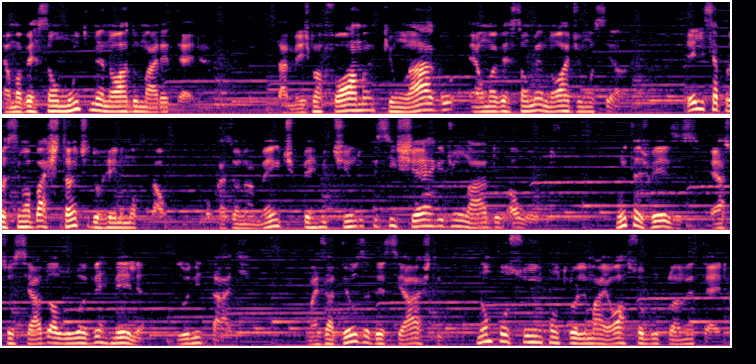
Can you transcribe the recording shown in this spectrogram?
é uma versão muito menor do mar etéreo. Da mesma forma que um lago é uma versão menor de um oceano. Ele se aproxima bastante do reino mortal, ocasionalmente permitindo que se enxergue de um lado ao outro. Muitas vezes é associado à lua vermelha, Lunitade, mas a deusa desse astro não possui um controle maior sobre o plano etéreo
